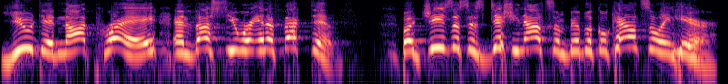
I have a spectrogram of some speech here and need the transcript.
You did not pray, and thus you were ineffective. But Jesus is dishing out some biblical counseling here.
